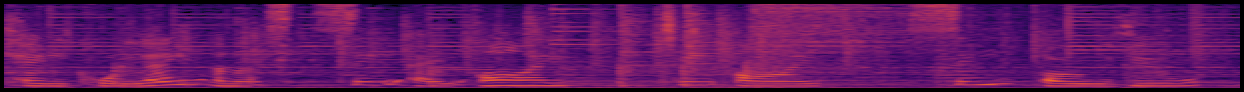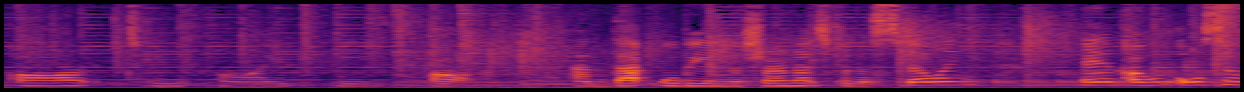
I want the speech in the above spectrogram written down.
Caiti Courtier, and that's C A I T I C O U R T I E R. And that will be in the show notes for the spelling. And I would also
